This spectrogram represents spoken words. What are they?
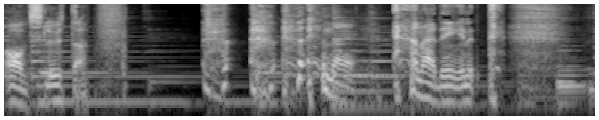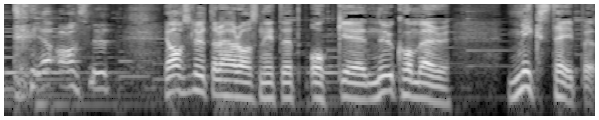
avsluta. Nej. Nej, det är ingen jag, avslut, jag avslutar det här avsnittet och eh, nu kommer mixtapen.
